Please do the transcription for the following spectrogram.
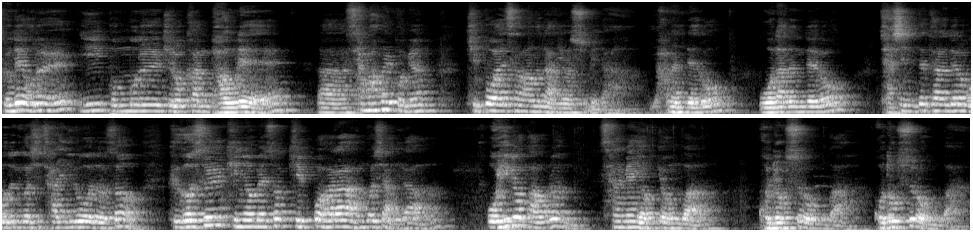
그런데 오늘 이 본문을 기록한 바울의 아, 상황을 보면 기뻐할 상황은 아니었습니다. 하는 대로 원하는 대로 자신 뜻하는 대로 모든 것이 잘 이루어져서 그것을 기념해서 기뻐하라 한 것이 아니라 오히려 바울은 삶의 역경과 곤욕스러움과 고독스러움과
